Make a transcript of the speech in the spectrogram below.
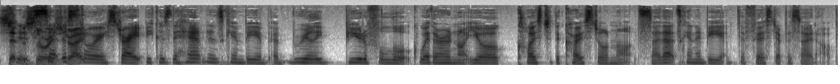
Set the story set the straight? story straight because the Hamptons can be a, a really beautiful look, whether or not you're close to the coast or not. So that's going to be the first episode up.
